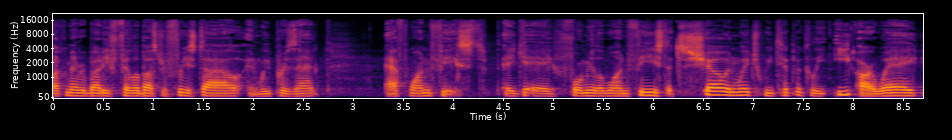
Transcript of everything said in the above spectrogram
Welcome, everybody. Filibuster Freestyle, and we present F1 Feast, aka Formula One Feast. It's a show in which we typically eat our way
